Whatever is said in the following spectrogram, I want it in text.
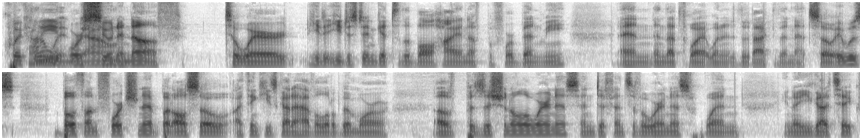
quickly or soon enough to where he he just didn't get to the ball high enough before Ben Mee, and and that's why it went into the back of the net. So it was both unfortunate, but also I think he's got to have a little bit more of positional awareness and defensive awareness when you know you got to take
